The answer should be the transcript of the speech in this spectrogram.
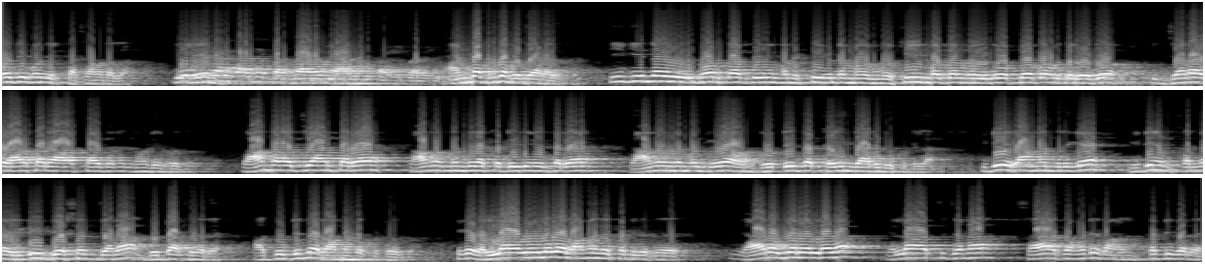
ಮೋದಿ ಮೋದಿ ಇಲ್ಲಿ ಕೆಲಸ ಮಾಡಲ್ಲ. ಬದಲಾವಣೆ ಏನು ಬೇಕಾದ್ರೆ ಬದಲಾವಣೆ ಈಗಿನ ನೋಡ್ತಾ ಇರ್ತೀವಿ ಮನೆ ಟಿವಿ ನಮ್ಮ ಟಿವಿ ನೋಡೋದು ಪೇಪರ್ ನೋಡ್ತಿರೋದು ಜನ ಯಾವ ಥರ ಆಗ್ತಾ ಇದ್ದಾರೆ ನೋಡಿರ್ಬೋದು. ರಾಮರಾಜ್ಯ ಅಂತಾರೆ, ರಾಮ ಮಂದಿರ ಕಟ್ಟಿದೀವಿ ಅಂತಾರೆ ರಾಮ ಮಂದಿರ ಅವ್ರ ದುಡ್ಡಿಂದ ಕೈಯಿಂದ ಯಾರಿಗೂ ಕೊಟ್ಟಿಲ್ಲ. ಇಡೀ ರಾಮ ಮಂದಿರಿಗೆ ಇಡೀ ಕನ್ನಡ ಇಡೀ ದೇಶದ ಜನ ದುಡ್ಡು ಹಾಕಿದ್ದಾರೆ. ಆ ದುಡ್ಡಿಂದ ರಾಮ ಮಂದಿರ ಕಟ್ಟಿರೋದು. ಈಗ ಎಲ್ಲ ರಾಮ ಮಂದಿರ ಕಟ್ಟಿದ್ದಾರೆ. ಯಾರ ಊರಲ್ಲೆಲ್ಲ ಎಲ್ಲ ಹತ್ತು ಜನ ಸಹಾಯಕ ಮಾಡಿ ರಾಮ ಕಟ್ಟಿದ್ದಾರೆ.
